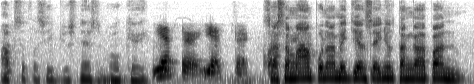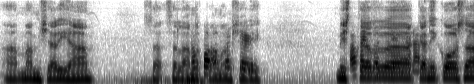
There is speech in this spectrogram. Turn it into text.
Acts of lasciviousness. Okay. Yes, sir. Yes, sir. Sasamahan po namin diyan sa inyong tanggapan, ah, Ma'am Shari ha. Sa, salamat Opo, po, Ma'am. Shari. Mr. Okay po, sir. ah, Canicosa,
